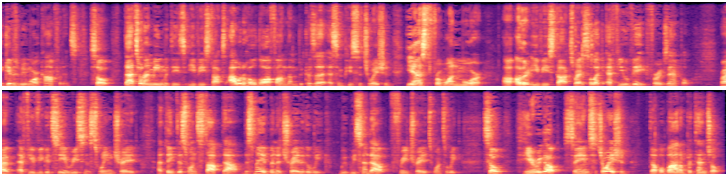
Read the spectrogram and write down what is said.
It gives me more confidence. So that's what I mean with these EV stocks. I would hold off on them because of the S&P situation. He asked for one more uh, other EV stocks, right? So like FUV, for example, right? FUV, you could see a recent swing trade. I think this one stopped out. This may have been a trade of the week. We, we send out free trades once a week. So here we go. Same situation. Double bottom potential.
